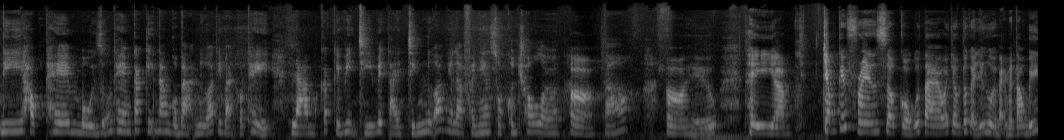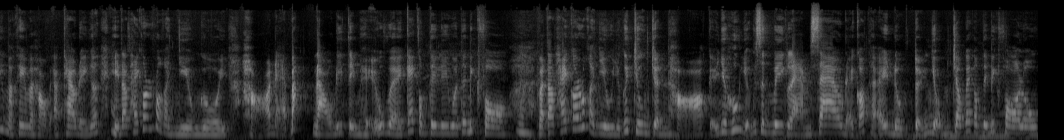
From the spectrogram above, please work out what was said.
đi học thêm bồi dưỡng thêm các kỹ năng của bạn nữa thì bạn có thể làm các cái vị trí về tài chính nữa như là financial controller. Ờ. đó. Ờ hiểu. Thì à, trong cái friend circle của tao á trong tất cả những người bạn mà tao biết mà khi mà học accounting á thì tao thấy có rất là nhiều người họ đã bắt đầu đi tìm hiểu về các công ty liên quan tới Big Four. Ừ. và tao thấy có rất là nhiều những cái chương trình họ kiểu như hướng dẫn sinh viên làm sao để có thể được tuyển dụng trong các công ty Big Four luôn.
